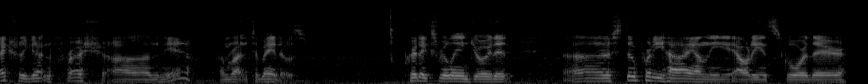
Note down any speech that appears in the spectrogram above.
actually gotten fresh on yeah on Rotten Tomatoes. Critics really enjoyed it. Uh, still pretty high on the audience score there,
